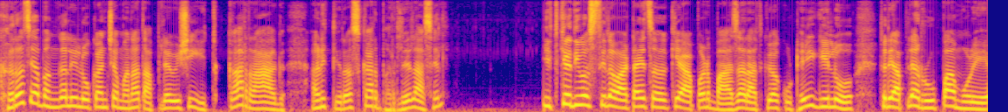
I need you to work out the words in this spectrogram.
खरंच या बंगाली लोकांच्या मनात आपल्याविषयी इतका राग आणि तिरस्कार भरलेला असेल? इतके दिवस तिला वाटायचं की आपण बाजारात किंवा कुठेही गेलो तरी आपल्या रूपामुळे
